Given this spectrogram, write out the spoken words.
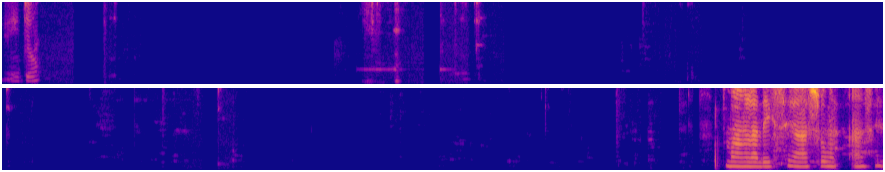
এই যে বাংলাদেশে আসুন, আসেন।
